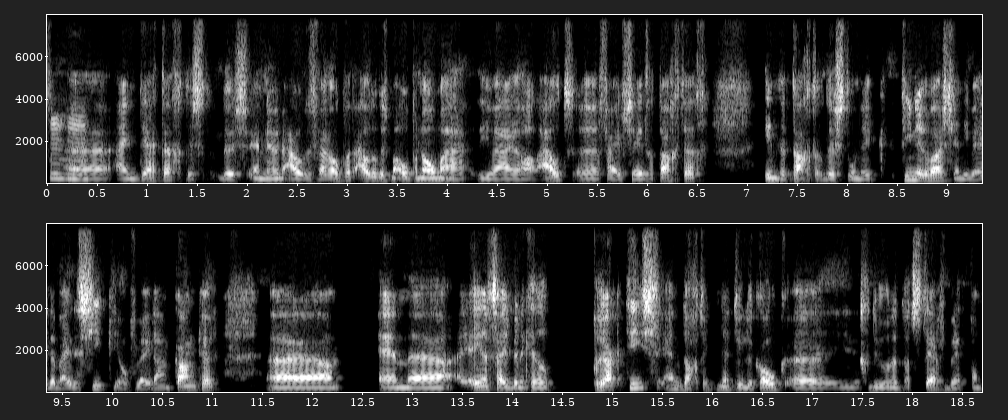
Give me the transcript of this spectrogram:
Mm -hmm. uh, eind 30. Dus, dus, en hun ouders waren ook wat ouder. Dus mijn opa en oma die waren al oud, uh, 75, 80. In de 80 dus toen ik tiener was. En die werden beide ziek, die overleden aan kanker. Uh, en enerzijds ben ik heel praktisch. En dacht ik natuurlijk ook gedurende dat sterfbed van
